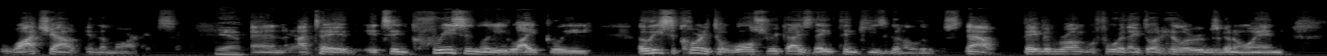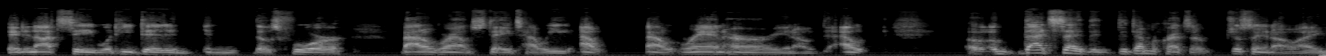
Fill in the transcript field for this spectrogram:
watch out in the markets. Yeah. And yeah. I tell you, it's increasingly likely, at least according to Wall Street guys, they think he's going to lose. Now, they've been wrong before. They thought Hillary was going to win. They did not see what he did in, in those four battleground states, how he out outran her, you know, out uh, that said, the, the, Democrats are just so you know. I,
